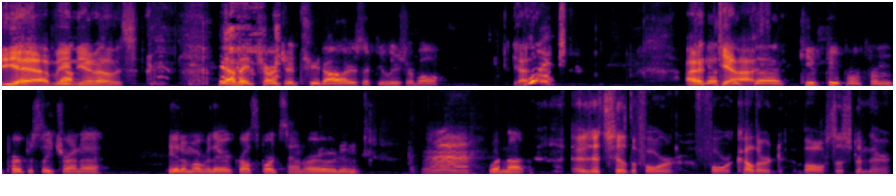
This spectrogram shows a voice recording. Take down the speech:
yeah. I mean, Yep. you know, it's Now they charge you two dollars if you lose your ball. yeah. What? I, I guess yeah, it uh, keeps people from purposely trying to hit them over there across Bardstown Road and Ah, whatnot. is it still the four four colored ball system there?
